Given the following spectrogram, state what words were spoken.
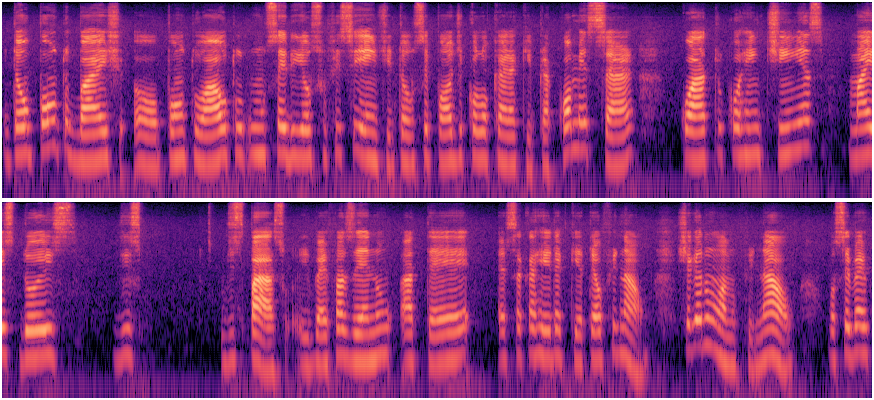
então o ponto baixo o ponto alto não seria o suficiente. Então você pode colocar aqui para começar quatro correntinhas mais dois de, de espaço. E vai fazendo até essa carreira aqui até o final. Chegando lá no final você vai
